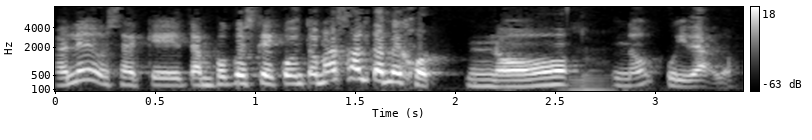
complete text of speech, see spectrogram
¿Vale? O sea que tampoco es que cuanto más alta mejor. No, No. no, cuidado.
